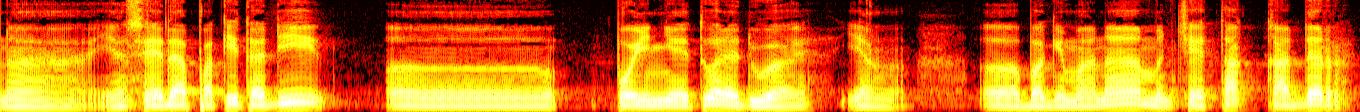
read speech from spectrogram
Nah, yang saya dapati tadi eh, poinnya itu ada dua ya, yang eh, bagaimana mencetak kader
